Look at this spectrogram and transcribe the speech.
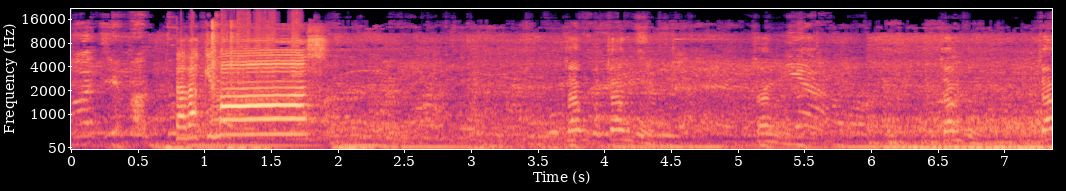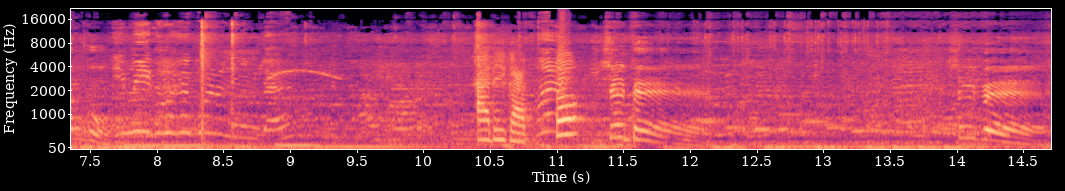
마지막 따다키마스. 짱구, 짱구, 짱구, 짱구, 짱구. 이미 이거 해볼 아리가또. 실패. 실패.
